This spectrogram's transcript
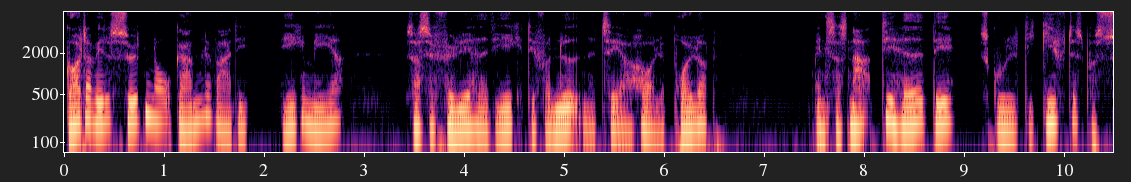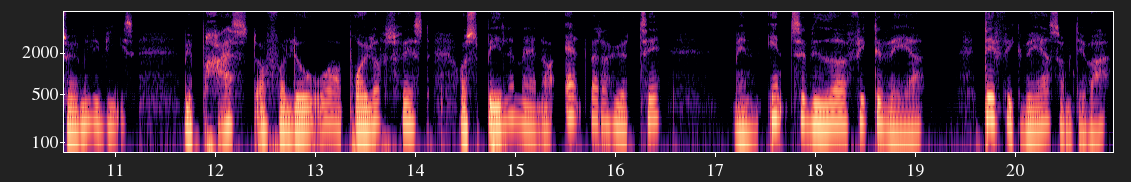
Godt og vel 17 år gamle var de, ikke mere. Så selvfølgelig havde de ikke det fornødne til at holde bryllup. Men så snart de havde det, skulle de giftes på sømmelig vis med præst og forlover og bryllupsfest og spillemand og alt, hvad der hørte til. Men indtil videre fik det være. Det fik være, som det var.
